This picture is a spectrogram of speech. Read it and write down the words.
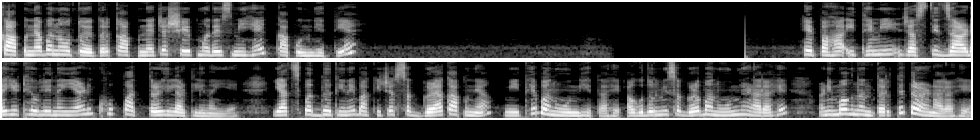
कापण्या बनवतोय तर कापण्याच्या शेपमध्येच मी हे कापून घेते हे पहा इथे मी जास्ती जाडही ठेवली नाही आहे आणि खूप पातळही लाटली नाही आहे याच पद्धतीने बाकीच्या सगळ्या कापण्या मी इथे बनवून घेत आहे. अगोदर मी सगळं बनवून घेणार आहे आणि मग नंतर ते तळणार आहे.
